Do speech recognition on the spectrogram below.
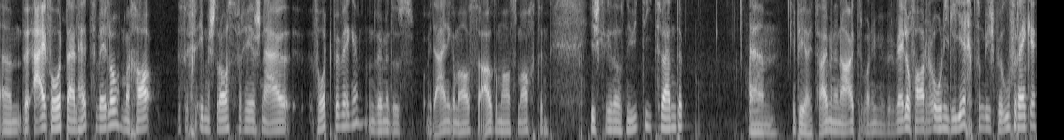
Ähm, ein Vorteil hat das Velo, man kann sich im Straßenverkehr schnell fortbewegen und wenn man das mit einigermaßen Augenmaß macht, dann ist gegen das nichts einzuwenden. Ähm, ich bin ja jetzt auch in einem Alter, wo ich mich über Velofahrer ohne Licht zum Beispiel aufrege.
